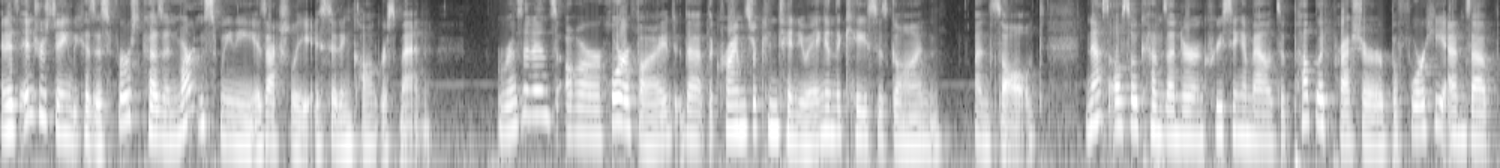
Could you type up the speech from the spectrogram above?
And it's interesting because his first cousin, Martin Sweeney, is actually a sitting congressman. Residents are horrified that the crimes are continuing and the case is gone unsolved. Ness also comes under increasing amounts of public pressure before he ends up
